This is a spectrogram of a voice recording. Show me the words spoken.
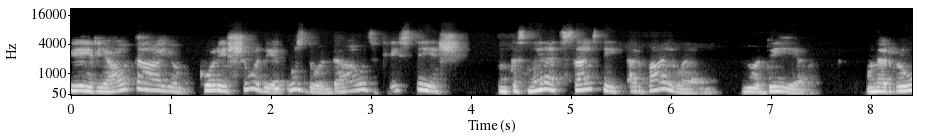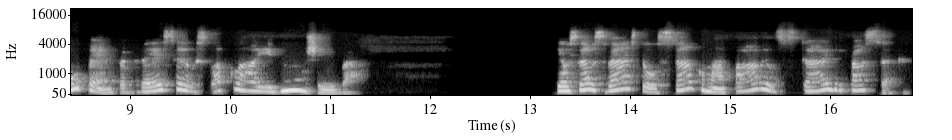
Tie ir jautājumi, ko arī šodien uzdod daudzi kristieši, un kas neredz saistīti ar bailēm no Dieva un ar rūpēm par dvēseles labklājību mūžībā. Jau savas vēstules sākumā Pāvils skaidri pasaka,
